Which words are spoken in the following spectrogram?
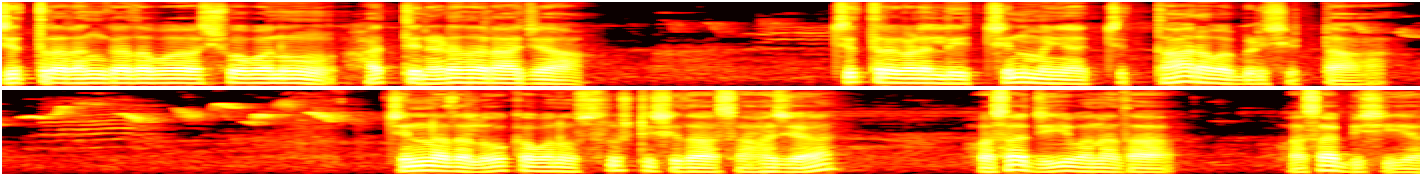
ಚಿತ್ರರಂಗದ ಶೋಭನು ಹತ್ತಿ ನಡೆದ ರಾಜ. ಚಿತ್ರಗಳಲ್ಲಿ ಚಿನ್ಮಯ ಚಿತ್ತಾರವ ಬಿಡಿಸಿಟ್ಟ. ಚಿನ್ನದ ಲೋಕವನ್ನು ಸೃಷ್ಟಿಸಿದ ಸಹಜ, ಹೊಸ ಜೀವನದ, ಹೊಸ ಬಿಸಿಯ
